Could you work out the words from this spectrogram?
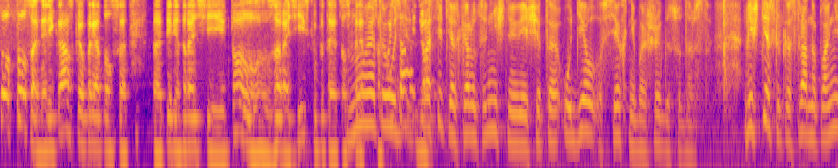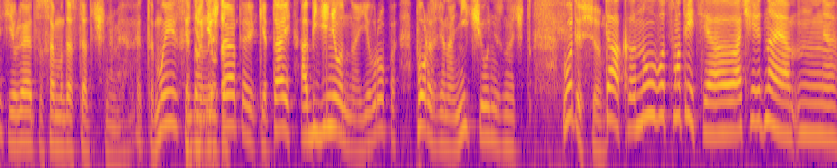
то, то за американскую прятался перед Россией, то за российскую пытается спрятаться. Ну, это, уд... простите, я скажу циничную вещь, это удел всех небольших государств. Лишь несколько стран на планете являются самодостаточными. Это мы, Соединенные Штаты, Китай, объединенная Европа, порознена ничего ничего не значит. Вот и все. Так, ну вот смотрите, э, очередная э,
